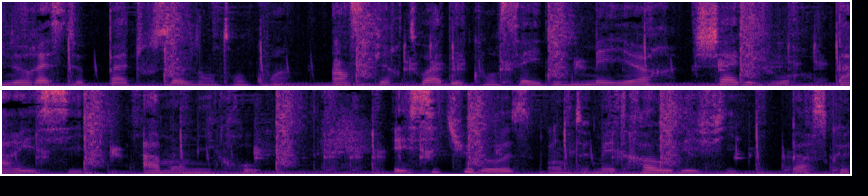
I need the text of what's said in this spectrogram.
Ne reste pas tout seul dans ton coin. Inspire-toi des conseils des meilleurs chaque jour par ici, à mon micro. Et si tu l'oses, on te mettra au défi parce que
